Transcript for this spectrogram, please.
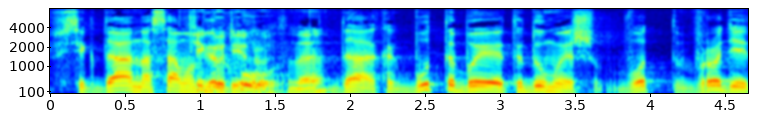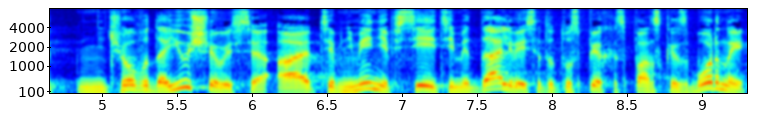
всегда на самом верху. Да? да, как будто бы ты думаешь, вот вроде ничего выдающегося, а тем не менее все эти медали, весь этот успех испанской сборной,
